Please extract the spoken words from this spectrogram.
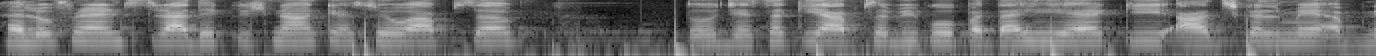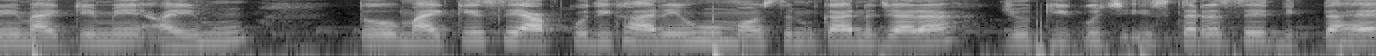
हेलो फ्रेंड्स, राधे कृष्णा, कैसे हो आप सब? तो जैसा कि आप सभी को पता ही है कि आजकल मैं अपने मायके में आई हूँ। तो मायके से आपको दिखा रही हूँ मौसम का नज़ारा, जो कि कुछ इस तरह से दिखता है।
